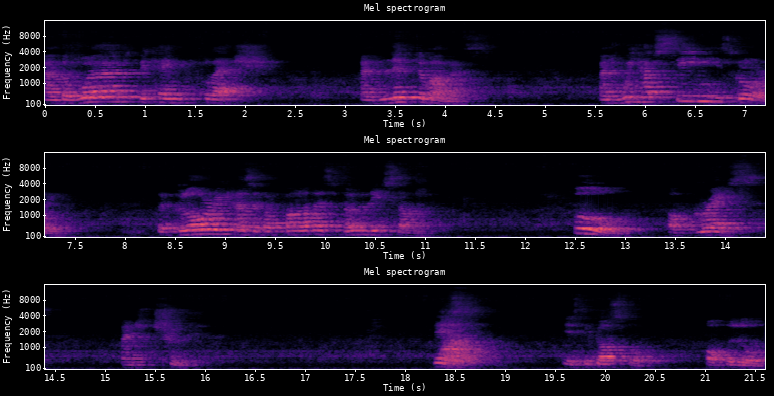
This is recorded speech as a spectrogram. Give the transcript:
And the Word became flesh and lived among us, and we have seen his glory, the glory as of a Father's only Son, full of grace and truth. This is the gospel of the Lord.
